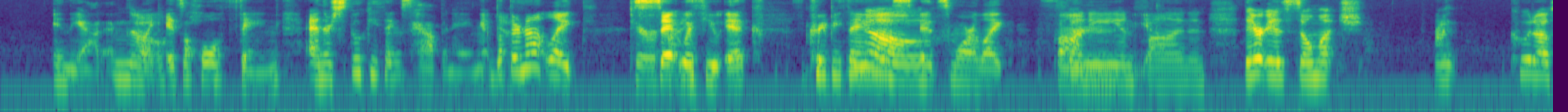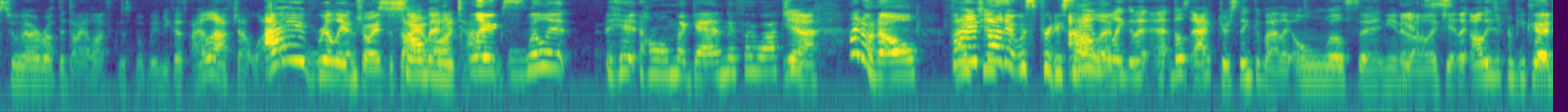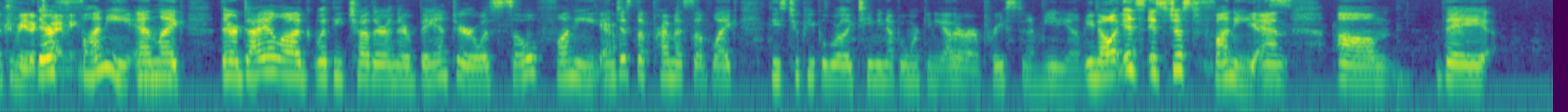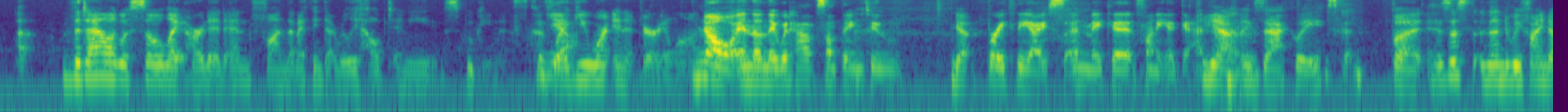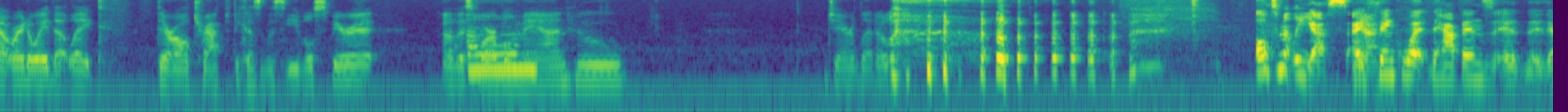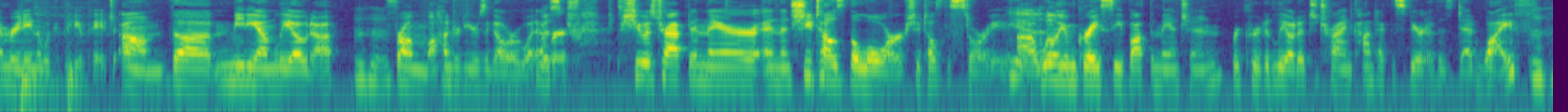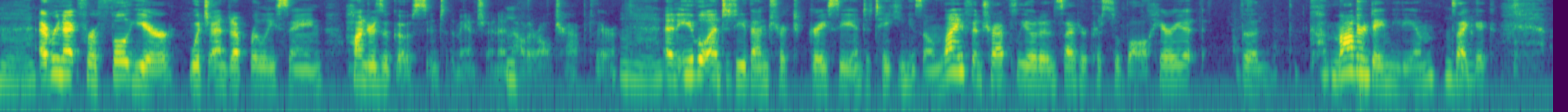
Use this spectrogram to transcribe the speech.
in the attic. No. Like it's a whole thing and there's spooky things happening, but Yes. they're not like sit with you ick creepy things. No. It's more like fun. funny and yeah. fun and there is so much I kudos to whoever wrote the dialogue for this movie because I laughed out loud. I really enjoyed the dialogue So dialogue. many times. Like will it hit home again if I watch it? yeah. I don't know. But I I, just- thought it was pretty solid. I like the, uh, those actors think about it, like Owen Wilson, you know, Yes. like like all these different people. Good comedic they're timing. funny and Mhm. like their dialogue with each other and their banter was so funny Yeah. and just the premise of like these two people who are like teaming up and working together are a priest and a medium you know like, it's it's just funny Yes. and um they uh, the dialogue was so lighthearted and fun that I think that really helped any spookiness because Yeah. like you weren't in it very long No, and then they would have something to yeah break the ice and make it funny again. yeah exactly It's good. But is this then do we find out right away that like they're all trapped because of this evil spirit of this horrible Um, man who Jared Leto. Ultimately, yes. I think what happens. I'm reading the Wikipedia page. Um, the medium Leota mm-hmm. from a hundred years ago or whatever. Was trapped. she was trapped in there, and then she tells the lore. She tells the story. Yeah. Uh, William Gracey bought the mansion, recruited Leota to try and contact the spirit of his dead wife. Mm-hmm. Every night for a full year, which ended up releasing hundreds of ghosts into the mansion, and now they're all trapped there. Mm-hmm. An evil entity then tricked Gracey into taking his own life and trapped Leota inside her crystal ball. Harriet, the modern day medium, Mm-hmm. psychic,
